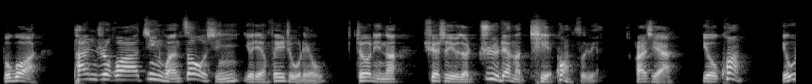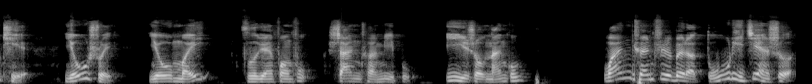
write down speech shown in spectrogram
不过啊攀枝花尽管造型有点非主流。这里呢，确实有着巨量的铁矿资源，而且啊，有矿、有铁、有水、有煤，资源丰富，山川密布，易守难攻，完全具备了独立建设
